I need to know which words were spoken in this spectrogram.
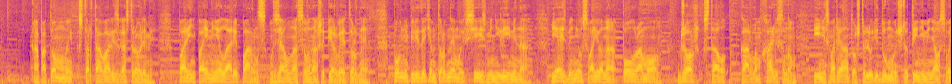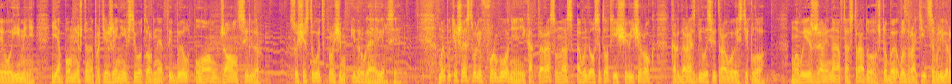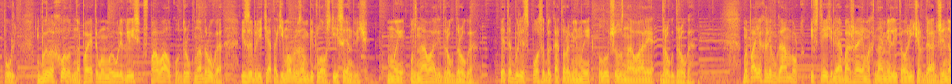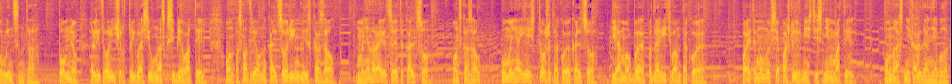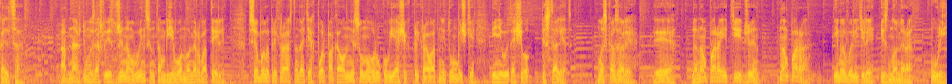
А потом мы стартовали с гастролями. Парень по имени Ларри Парнс взял нас в наше первое турне. Помню, перед этим турне мы все изменили имена – я изменил свое на Пол Рамон. Джордж стал Карлом Харрисоном, и несмотря на то, что люди думают, что ты не менял своего имени, я помню, что на протяжении всего турне ты был Лонг Джон Сильвер. Существует, впрочем, и другая версия. Мы путешествовали в фургоне, и как-то раз у нас выдался тот еще вечерок, когда разбилось ветровое стекло – мы выезжали на автостраду, чтобы возвратиться в Ливерпуль. Было холодно, поэтому мы улеглись в повалку друг на друга, изобретя таким образом битловский сэндвич. Мы узнавали друг друга. Это были способы, которыми мы лучше узнавали друг друга. Мы поехали в Гамбург и встретили обожаемых нами Литл Ричарда Джина Уинсента. Помню, Литл Ричард пригласил нас к себе в отель. Он посмотрел на кольцо ринга и сказал – «Мне нравится это кольцо». Он сказал, У меня есть тоже такое кольцо. Я мог бы подарить вам такое. Поэтому мы все пошли вместе с ним в отель. У нас никогда не было кольца. Однажды мы зашли с Джином Уинсентом в его номер в отеле. Все было прекрасно до тех пор, пока он не сунул руку в ящик прикроватной тумбочки и не вытащил пистолет. Мы сказали, «Э, да нам пора идти, Джин, нам пора». И мы вылетели из номера пулей.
